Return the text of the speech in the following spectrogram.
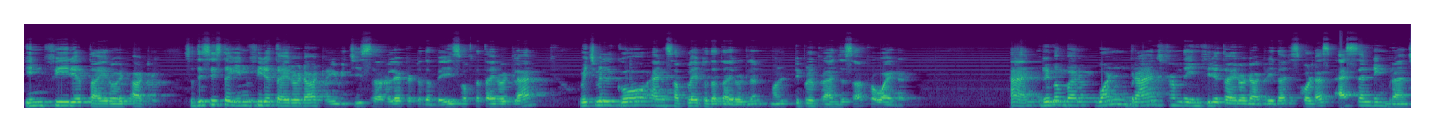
inferior thyroid artery. So this is the inferior thyroid artery which is uh, related to the base of the thyroid gland which will go and supply to the thyroid gland. Multiple branches are provided. And remember one branch from the inferior thyroid artery that is called as ascending branch.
